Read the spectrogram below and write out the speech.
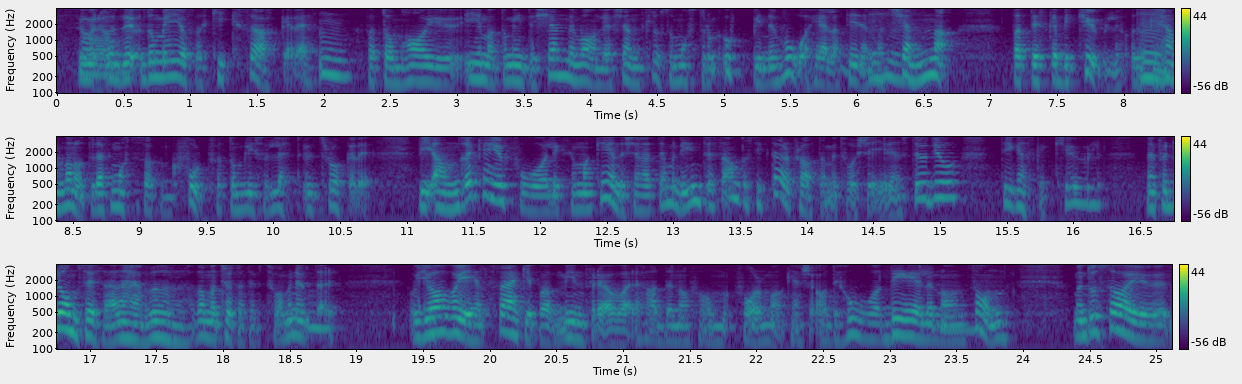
så. Men, och de, de är ju oftast kicksökare. Mm. För att de har ju, i och med att de inte känner vanliga känslor så måste de upp i nivå hela tiden för att Mhm. känna. För att det ska bli kul och det ska Mm. hända något och därför måste saker gå fort för att de blir så lätt uttråkade. Vi andra kan ju få, liksom, man kan ju ändå känna att ja, men det är intressant att sitta här och prata med två tjejer i en studio. Det är ganska kul. Men för dem så är det så här, de har tröttat efter två minuter. Och jag var ju helt säker på att min förövare hade någon form, av kanske ADHD eller någon sån. Men då sa ju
